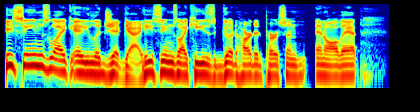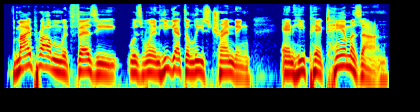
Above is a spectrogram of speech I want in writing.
He seems like a legit guy. He seems like he's a good-hearted person and all that. My problem with Fessy was when he got the least trending and he picked Amazon.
